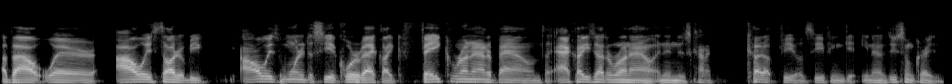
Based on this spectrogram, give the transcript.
about where I always thought it would be. I always wanted to see a quarterback like fake run out of bounds, like act like he's got to run out, and then just kind of cut up field, see if he can get you know do something crazy.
